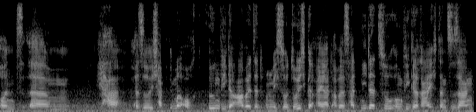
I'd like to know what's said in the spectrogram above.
und ähm, ja, also ich habe immer auch irgendwie gearbeitet und mich so durchgeeiert, aber es hat nie dazu irgendwie gereicht, dann zu sagen,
